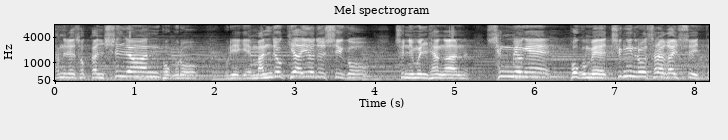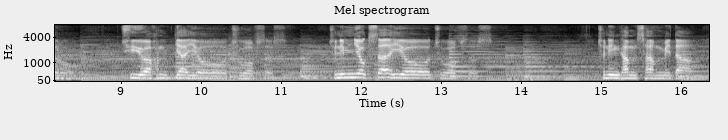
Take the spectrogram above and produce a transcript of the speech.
하늘에 속한 신령한 복으로 우리에게 만족해 하여 주시고 주님을 향한 생명의 복음의 증인으로 살아갈 수 있도록 주여 함께하여 주옵소서. 주님 역사하여 주옵소서. 주님 감사합니다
